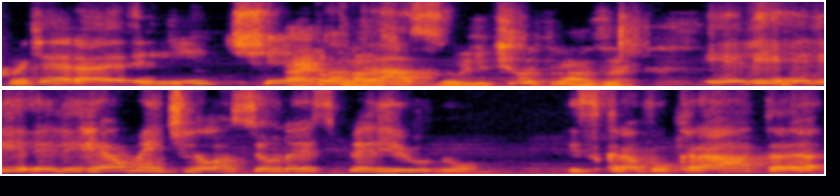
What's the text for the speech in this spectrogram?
Como é que era? Elite ah, do atraso. atraso. O Elite do atraso, é. Ele, ele, ele realmente relaciona esse período escravocrata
